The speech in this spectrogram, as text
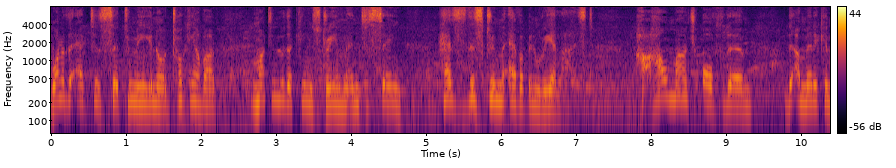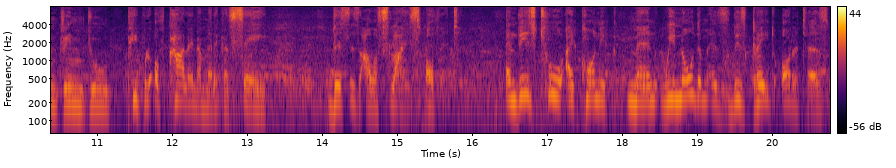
one of the actors said to me, you know, talking about Martin Luther King's dream and just saying, has this dream ever been realized? How, much of the the American dream do people of color in America say this is our slice of it? And these two iconic men, we know them as these great orators,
